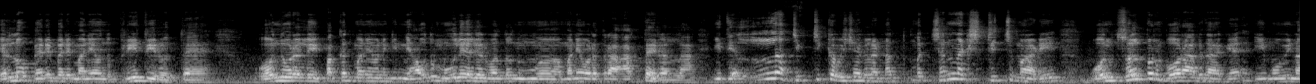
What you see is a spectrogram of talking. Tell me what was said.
ಎಲ್ಲೋ ಬೇರೆ ಬೇರೆ ಮನೆಯ ಒಂದು ಪ್ರೀತಿ ಇರುತ್ತೆ ಒಂದೂರಲ್ಲಿ ಪಕ್ಕದ ಮನೆಯವನಿಗೆ ಇನ್ಯಾವುದು ಮೂಲೆಯಲ್ಲಿರುವಂಥ ಮನೆಯವರ ಹತ್ರ ಆಗ್ತಾ ಇರಲ್ಲ. ಇದೆಲ್ಲ ಚಿಕ್ಕ ಚಿಕ್ಕ ವಿಷಯಗಳನ್ನು ತುಂಬ ಚೆನ್ನಾಗಿ ಸ್ಟಿಚ್ ಮಾಡಿ ಒಂದು ಸ್ವಲ್ಪ ಬೋರ್ ಆಗದಾಗೆ ಈ ಮೂವಿನ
